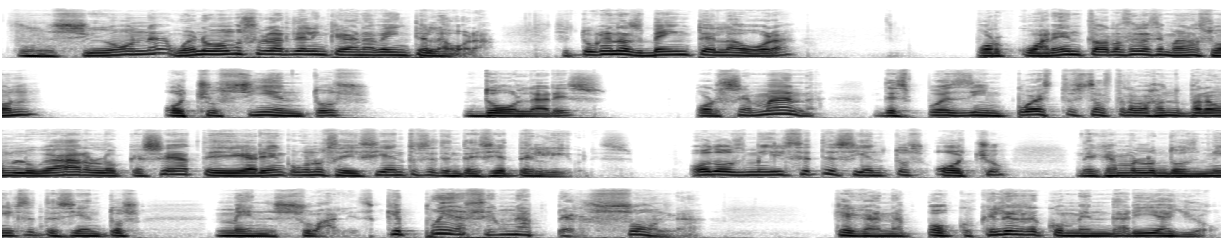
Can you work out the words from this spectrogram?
¿Funciona? Bueno, vamos a hablar de alguien que gana 20 la hora. Si tú ganas 20 la hora, por 40 horas a la semana son 800 dólares por semana. Después de impuestos, estás trabajando para un lugar o lo que sea, te llegarían con unos 677 libres. O 2.708, dejámoslo en 2.700 mensuales. ¿Qué puede hacer una persona que gana poco? ¿Qué le recomendaría yo?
